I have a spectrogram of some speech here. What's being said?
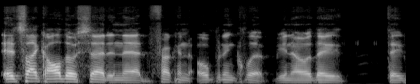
it's like Aldo said in that fucking opening clip. You know, they they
